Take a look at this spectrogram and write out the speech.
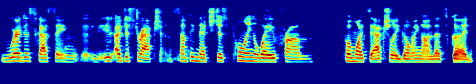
We're discussing uh, a distraction, something that's just pulling away from from what's actually going on. That's good.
